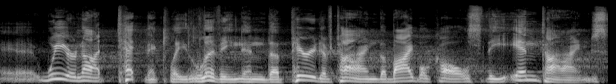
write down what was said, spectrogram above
Uh, we are not technically living in the period of time the Bible calls the end times.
